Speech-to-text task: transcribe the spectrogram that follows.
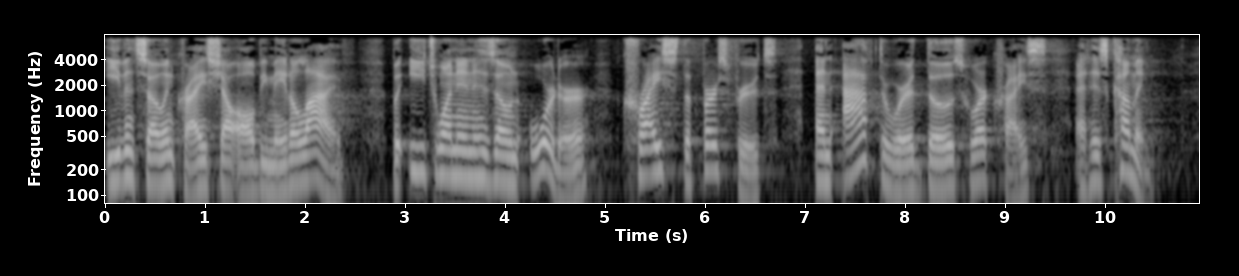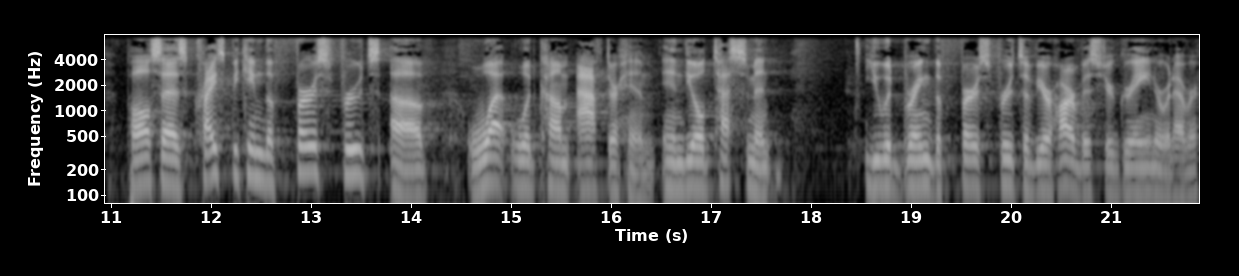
even so in Christ shall all be made alive. But each one in his own order, Christ the firstfruits, and afterward those who are Christ at his coming. Paul says, Christ became the firstfruits of what would come after him. In the Old Testament, you would bring the first fruits of your harvest, your grain or whatever,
